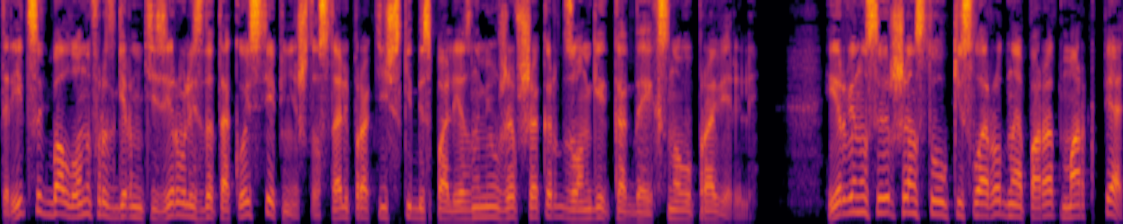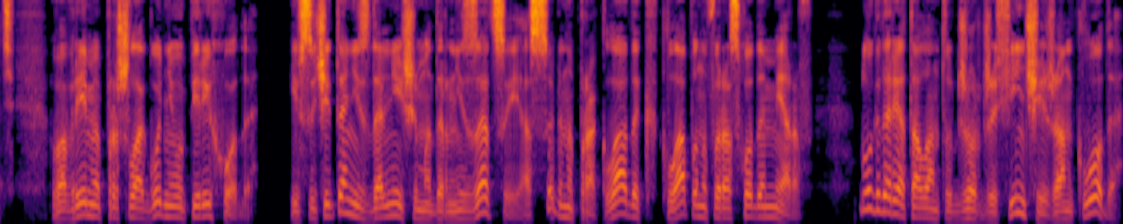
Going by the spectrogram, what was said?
30 баллонов разгерметизировались до такой степени, что стали практически бесполезными уже в Шекардзонге, когда их снова проверили. Ирвин усовершенствовал кислородный аппарат Марк-5 во время прошлогоднего перехода, и в сочетании с дальнейшей модернизацией, особенно прокладок, клапанов и расходомеров, благодаря таланту Джорджа Финча и Жан-Клода,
